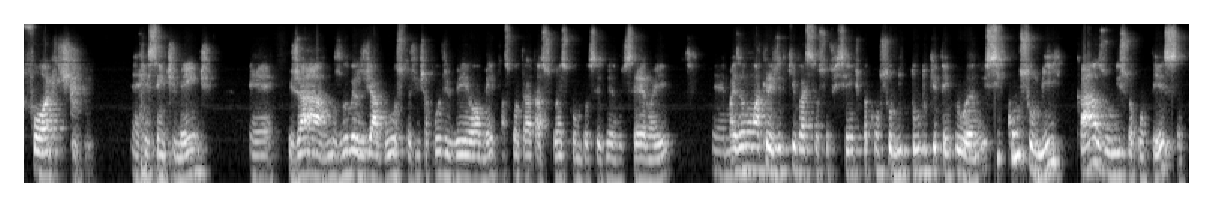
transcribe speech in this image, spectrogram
forte é, recentemente, é, já nos números de agosto a gente já pôde ver o aumento nas contratações, como vocês mesmos disseram aí, é, mas eu não acredito que vai ser o suficiente para consumir tudo que tem para o ano. E se consumir, caso isso aconteça,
